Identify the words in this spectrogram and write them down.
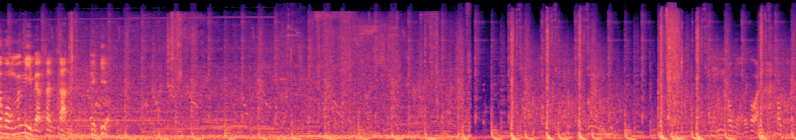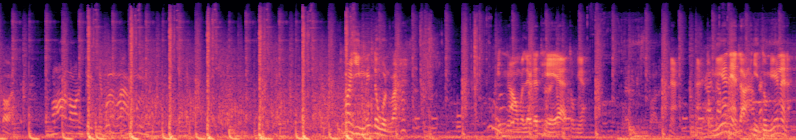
ระวงไม่มีแบบสั่นๆไอ้เหี้ยอืมเข้าหัวไปก่อนนะเข้าหัวไปก่อนน้องนอนเจอเคเบิลข้างล่างมึงทำไมยิงไม่โดนวะเห็นเงามาแล้วแท้ๆอะตรงเนี้ย enemy spotted. น่ะน่ะตรงเนี้ยเนี่ยหลังหินตรงเนี้ยแหละน่ะ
